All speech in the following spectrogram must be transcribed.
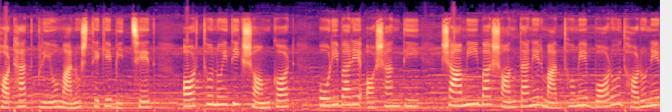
হঠাৎ প্রিয় মানুষ থেকে বিচ্ছেদ, অর্থনৈতিক সংকট, পরিবারে অশান্তি, স্বামী বা সন্তানের মাধ্যমে বড় ধরনের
